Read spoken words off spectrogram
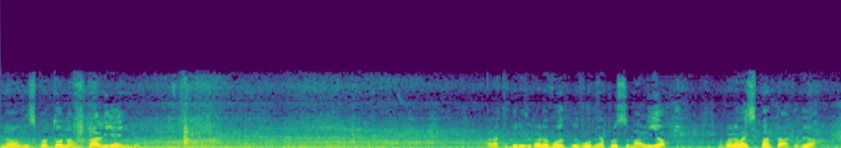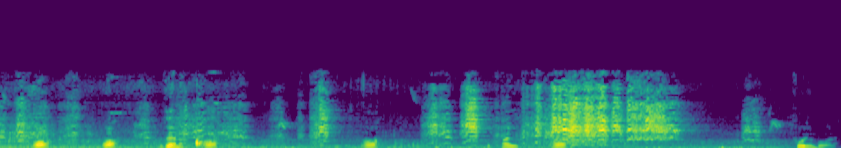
Não, não espantou não, tá ali ainda. Olha que beleza. Agora eu vou, eu vou me aproximar ali, ó. Agora vai espantar, quer ver, ó? Ó, ó. Tá vendo? Ó. Ó. Aí, ó. Foram embora.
